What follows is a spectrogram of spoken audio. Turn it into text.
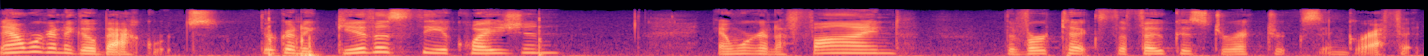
Now we're going to go backwards. They're going to give us the equation and we're going to find the vertex, the focus, directrix, and graph it.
